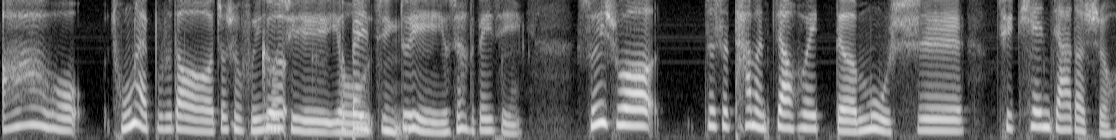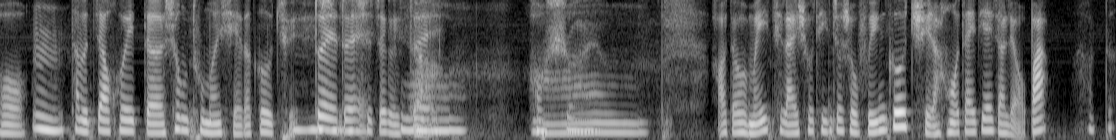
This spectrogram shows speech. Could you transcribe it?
啊，我从来不知道这首福音歌歌曲有的背景。对，有这样的背景，所以说这是他们教会的牧师去添加的时候，嗯，他们教会的圣徒们写的歌曲，嗯对对是这个意思哇啊。哦，好帅啊！嗯好的，我们一起来收听这首福音歌曲，然后再接着聊吧。好的。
